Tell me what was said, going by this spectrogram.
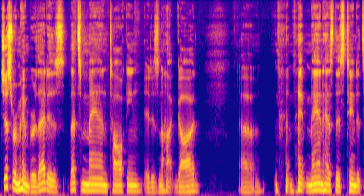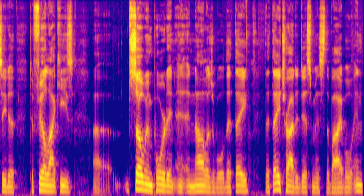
just remember that is that's man talking. It is not God. Uh, man has this tendency to to feel like he's uh, so important and, and, knowledgeable that they that they try to dismiss the Bible, and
